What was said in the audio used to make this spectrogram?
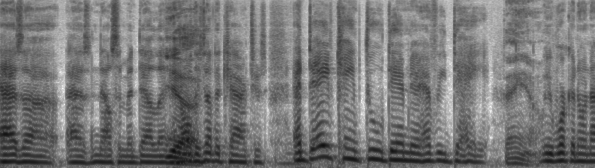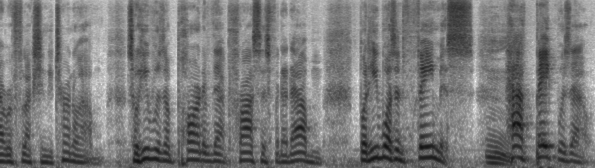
as uh as Nelson Mandela and Yeah. all these other characters. And Dave came through damn near every day. Damn. We were working on that Reflection Eternal album. So he was a part of that process for that album. But he wasn't famous. Mm. Half Baked was out.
